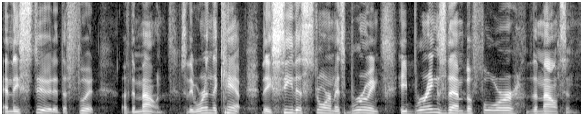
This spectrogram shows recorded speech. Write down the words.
and they stood at the foot of the mountain. So they were in the camp. They see this storm, it's brewing. He brings them before the mountain.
